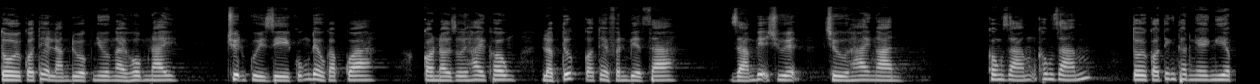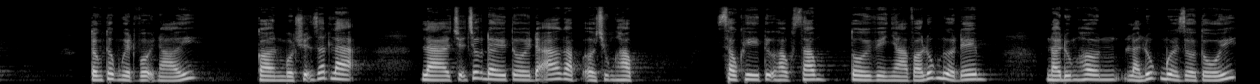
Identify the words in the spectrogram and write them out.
Tôi có thể làm được như ngày hôm nay, chuyện quỷ gì cũng đều gặp qua, còn nói dối hay không lập tức có thể phân biệt ra. Dám bịa chuyện, trừ hai ngàn. Không dám, không dám, tôi có tinh thần nghề nghiệp. Tống Thập Nguyệt vội nói, còn một chuyện rất lạ, là chuyện trước đây tôi đã gặp ở trung học. Sau khi tự học xong, tôi về nhà vào lúc nửa đêm, nói đúng hơn là lúc 10 giờ tối.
